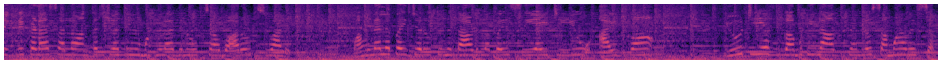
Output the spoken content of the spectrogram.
డిగ్రీ కళాశాలలో అంతర్జాతీయ మహిళా దినోత్సవ వారోత్సవాలు. మహిళలపై జరుగుతున్న దాడులపై సిఐటియు ఐడ్వా యూటీఎఫ్ కమిటీల ఆధ్వర్యంలో సమావేశం.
